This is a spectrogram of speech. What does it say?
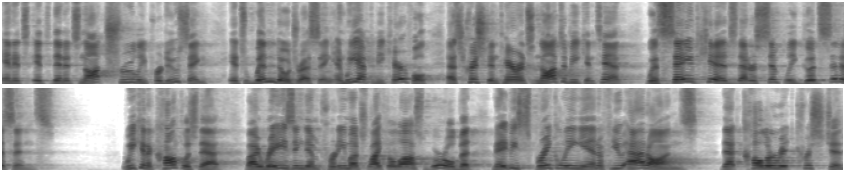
and it's, it's then it's not truly producing, it's window dressing. And we have to be careful as Christian parents not to be content with saved kids that are simply good citizens. We can accomplish that by raising them pretty much like the lost world, but maybe sprinkling in a few add ons that color it Christian.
